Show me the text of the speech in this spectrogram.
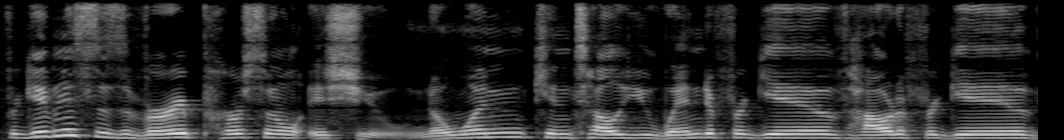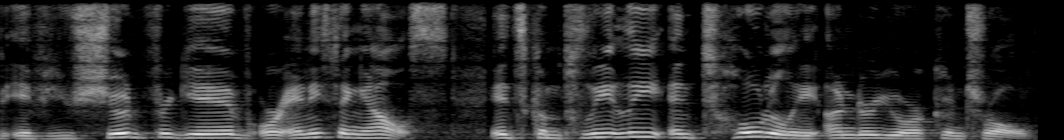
Forgiveness is a very personal issue. No one can tell you when to forgive, how to forgive, if you should forgive, or anything else. It's completely and totally under your control.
